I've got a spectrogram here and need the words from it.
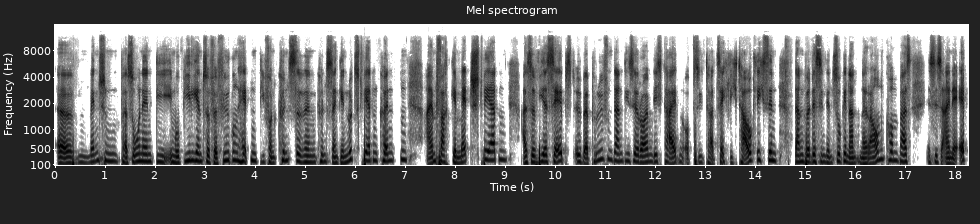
äh, Menschen, Personen, die Immobilien zur Verfügung hätten, die von Künstlerinnen und Künstlern genutzt werden könnten, einfach gematcht werden. Also wir selbst überprüfen dann diese Räumlichkeiten, ob sie tatsächlich tauglich sind. Dann wird es in den sogenannten Raumkompass. Es ist eine App,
